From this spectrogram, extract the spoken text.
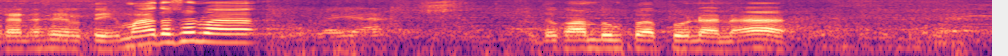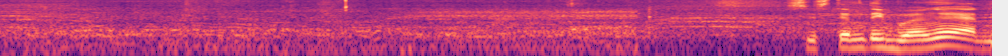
Rene SLT matur suwun Pak itu kambing babonan ah. Sistem timbangan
